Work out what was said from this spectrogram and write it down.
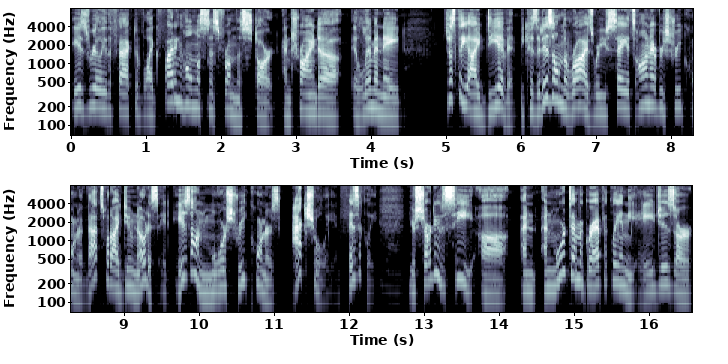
is really the fact of like fighting homelessness from the start and trying to eliminate just the idea of it because it is on the rise where you say it's on every street corner. That's what I do notice. It is on more street corners actually and physically. Right. You're starting to see uh and and more demographically in the ages are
